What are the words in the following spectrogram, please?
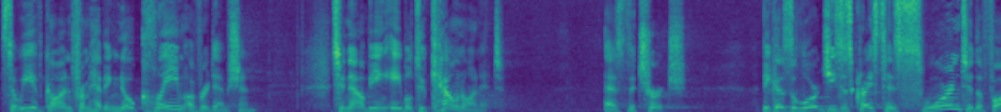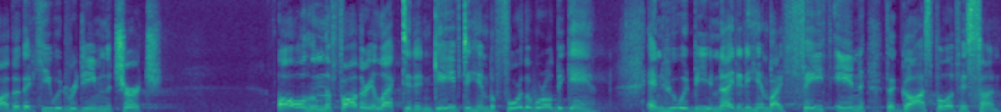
So we have gone from having no claim of redemption to now being able to count on it as the church because the Lord Jesus Christ has sworn to the Father that he would redeem the church. All whom the Father elected and gave to him before the world began, and who would be united to him by faith in the gospel of his Son.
